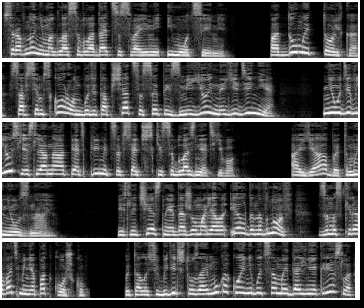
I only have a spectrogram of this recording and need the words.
все равно не могла совладать со своими эмоциями. Подумать только, совсем скоро он будет общаться с этой змеей наедине. Не удивлюсь, если она опять примется всячески соблазнять его. А я об этом и не узнаю. Если честно, я даже умоляла Элдена вновь замаскировать меня под кошку. Пыталась убедить, что займу какое-нибудь самое дальнее кресло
